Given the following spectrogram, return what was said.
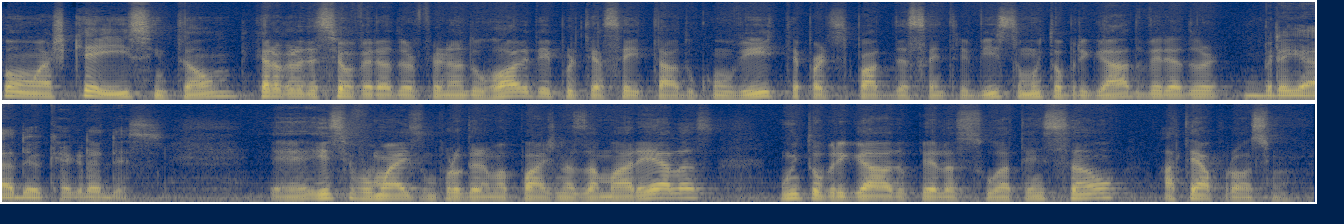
Bom, acho que é isso então. Quero agradecer ao vereador Fernando Holliday por ter aceitado o convite, ter participado dessa entrevista. Muito obrigado, vereador. Obrigado, eu que agradeço. É, esse foi mais um programa Páginas Amarelas. Muito obrigado pela sua atenção. Até a próxima.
